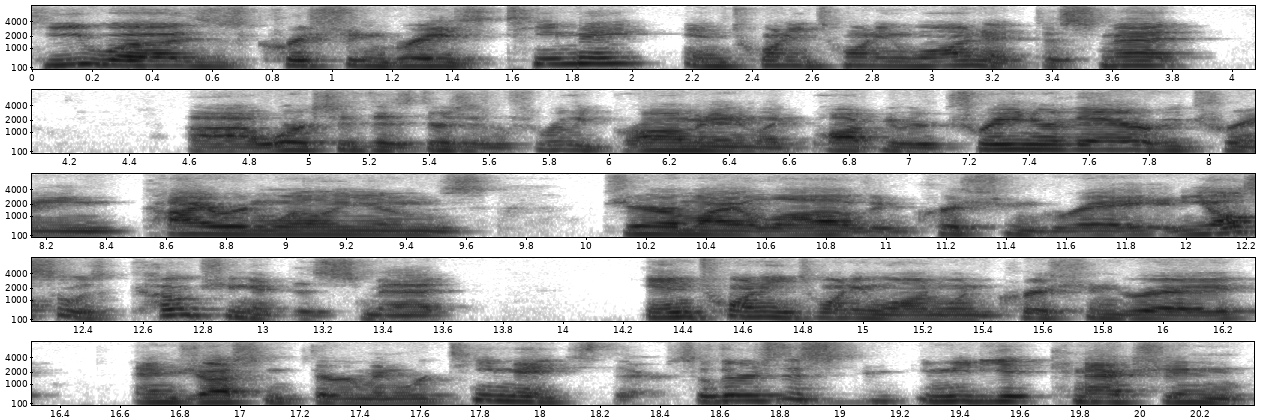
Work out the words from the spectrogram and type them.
he was Christian Gray's teammate in 2021 at DeSmet. Uh, works with this. There's a really prominent, like popular trainer there who trained Kyron Williams, Jeremiyah Love, and Christian Gray. And he also was coaching at DeSmet in 2021 when Christian Gray and Justin Thurman were teammates there. So there's this immediate connection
